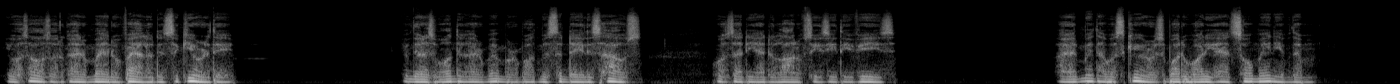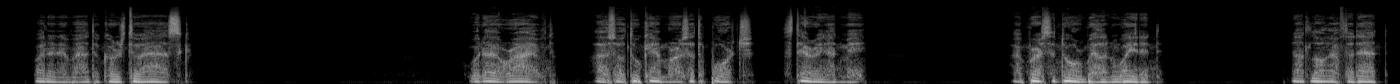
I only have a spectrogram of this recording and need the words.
He was also the kind of man who valued his security. If there is one thing I remember about Mr. Daly's house, was that he had a lot of CCTVs. I admit I was curious about why he had so many of them, but I never had the courage to ask. When I arrived, I saw two cameras at the porch, staring at me. I pressed the doorbell and waited. Not long after that,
